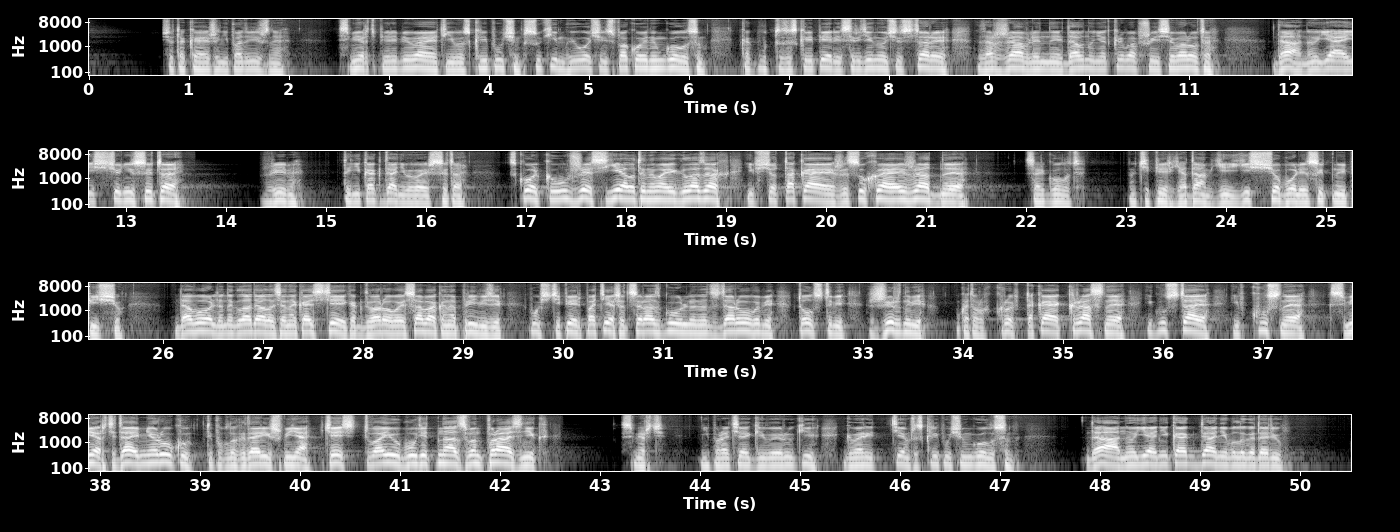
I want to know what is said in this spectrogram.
Все такая же неподвижная. Смерть перебивает его скрипучим, сухим и очень спокойным голосом, как будто заскрипели среди ночи старые, заржавленные, давно не открывавшиеся ворота. «Да, но я еще не сыта!» Время. Ты никогда не бываешь сыта. Сколько уже съела ты на моих глазах, и все такая же сухая и жадная. Царь голод. Но теперь я дам ей еще более сытную пищу. Довольно наглодалась она костей, как дворовая собака на привязи. Пусть теперь потешится разгульно над здоровыми, толстыми, жирными, у которых кровь такая красная и густая и вкусная. К смерти дай мне руку, ты поблагодаришь меня. В честь твою будет назван праздник. Смерть не протягивая руки, говорит тем же скрипучим голосом. «Да, но я никогда не благодарю».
